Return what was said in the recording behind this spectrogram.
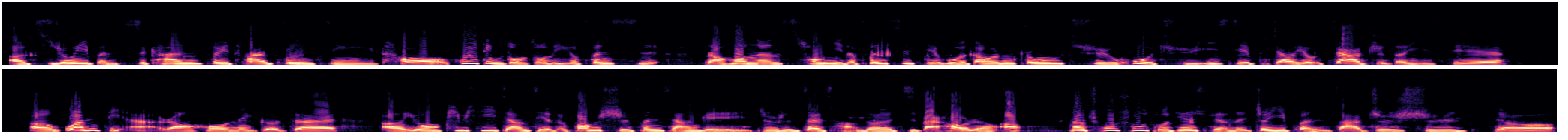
呃其中一本期刊，对它进行一套规定动作的一个分析。然后呢，从你的分析结果当中去获取一些比较有价值的一些呃观点，然后那个再呃用 PPT 讲解的方式分享给就是在场的几百号人啊。那冲叔昨天选的这一本杂志是叫。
